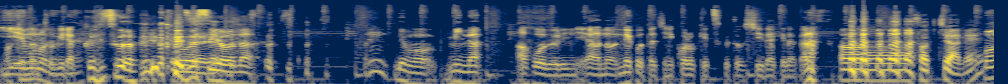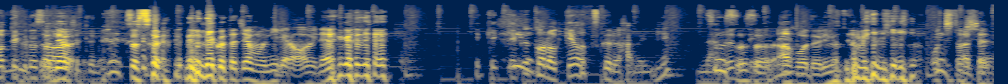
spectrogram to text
家の扉崩すような。でも、みんな、アホ踊りに、あの、猫たちにコロッケ作ってほしいだけだから。あーそっちはね。回ってくださいって言ってね。そうそう。で猫たちはもう逃げろみたいな感じで。で結局コロッケを作る羽目にね。なそるっていねうそうそう。アホ踊りのために。オチとしてはね。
